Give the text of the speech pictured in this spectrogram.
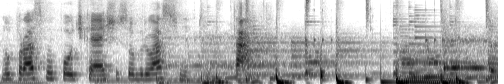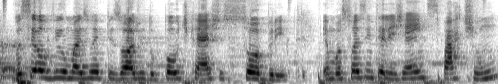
no próximo podcast sobre o assunto, tá? Você ouviu mais um episódio do podcast sobre Emoções Inteligentes, parte 1,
